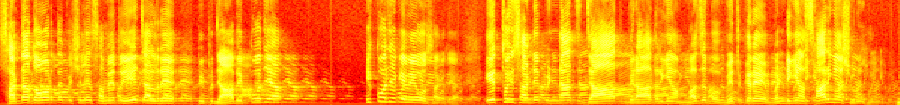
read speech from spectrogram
ਸਾਡਾ ਦੌਰ ਤੇ ਪਿਛਲੇ ਸਮੇਂ ਤੋਂ ਇਹ ਚੱਲ ਰਿਹਾ ਵੀ ਪੰਜਾਬ ਇੱਕੋ ਜਿਹਾ। ਇੱਕੋ ਜਿਹੇ ਕਿਵੇਂ ਹੋ ਸਕਦੇ ਆ? ਇੱਥੋਂ ਹੀ ਸਾਡੇ ਪਿੰਡਾਂ 'ਚ ਜਾਤ ਬਿਰਾਦਰੀਆਂ, ਮਜ਼ਹਬ ਵਿਤਕਰੇ, ਵੰਡੀਆਂ ਸਾਰੀਆਂ ਸ਼ੁਰੂ ਹੋਈਆਂ।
